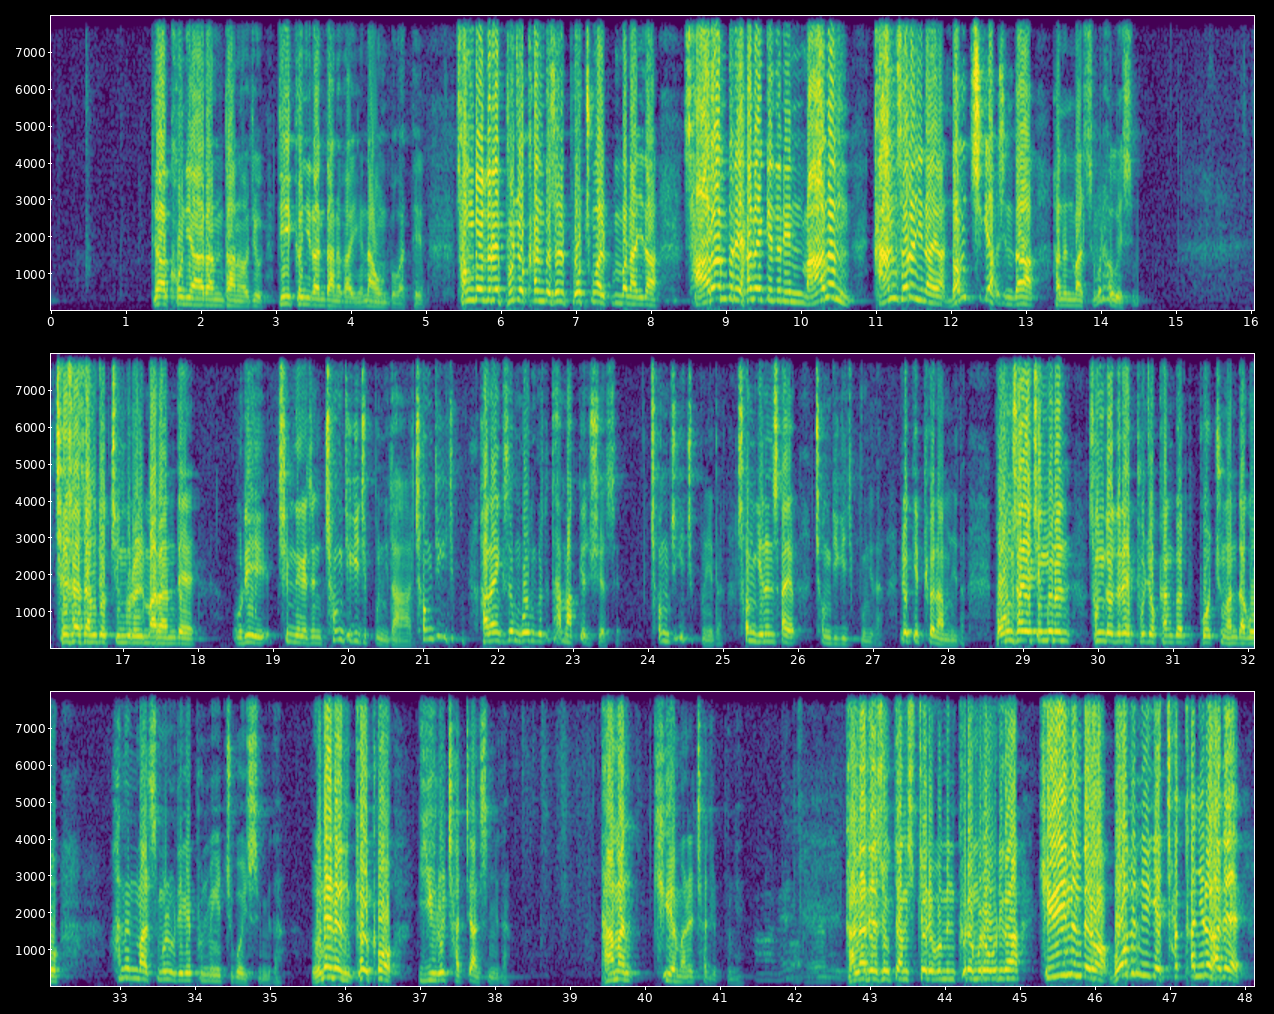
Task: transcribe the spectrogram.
디아코니아라는 단어, 즉 디컨이라는 단어가 나온 것 같아요. 성도들의 부족한 것을 보충할 뿐만 아니라 사람들이 하나님께 드린 많은 감사를 인하여 넘치게 하신다 하는 말씀을 하고 있습니다. 제사상적 직무를 말하는데 우리 침례에서는 청지기 직분이다. 청지기 직분. 하나님께서 모든 것을 다 맡겨주셨어요. 청지기 직분이다. 섬기는 사역 청지기 직분이다. 이렇게 표현합니다. 봉사의 직무는 성도들의 부족한 것 보충한다고 하는 말씀을 우리에게 분명히 주고 있습니다. 은혜는 결코 이유를 찾지 않습니다. 다만 기회만을 찾을 뿐이에요. 갈라디아서 6장 10절에 보면 그러므로 우리가 기회 있는 대로 모든 이에게 착한 일을 하되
